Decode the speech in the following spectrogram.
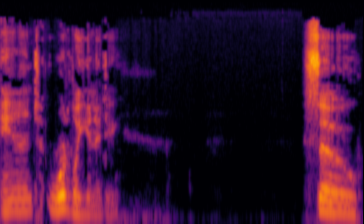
and worldly unity. So,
